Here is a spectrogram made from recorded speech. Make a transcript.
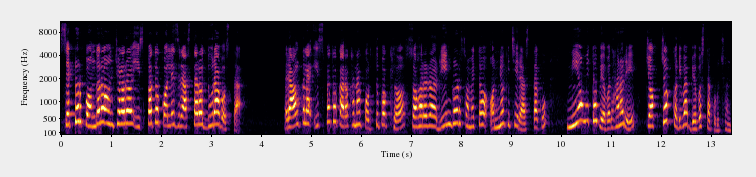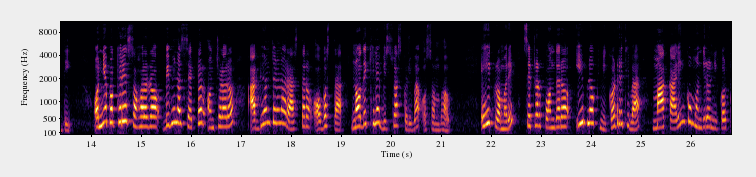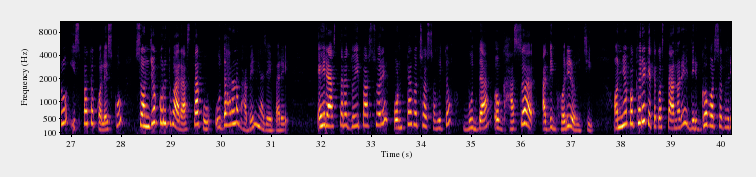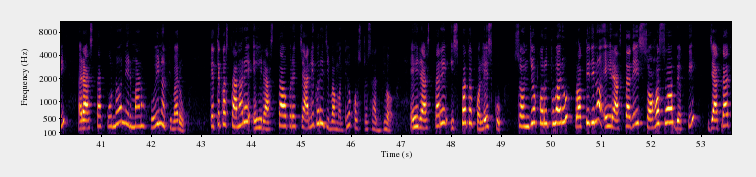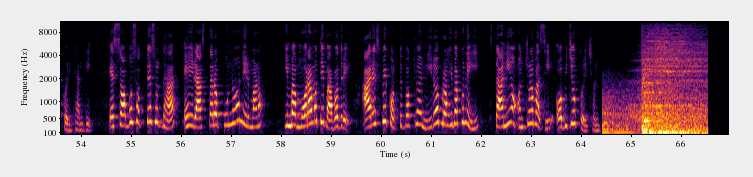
Sector ପନ୍ଦର ଅଞ୍ଚଳର ଇସ୍ପାତ କଲେଜ ରାସ୍ତାର ଦୁରାବସ୍ଥା ରାଉରକେଲା ଇସ୍ପାତ କାରଖାନା କର୍ତ୍ତୃପକ୍ଷ ସହରର ରିଙ୍ଗ ରୋଡ୍ ସମେତ ଅନ୍ୟ କିଛି ରାସ୍ତାକୁ ନିୟମିତ ବ୍ୟବଧାନରେ ଚକଚକ୍ କରିବା ବ୍ୟବସ୍ଥା କରୁଛନ୍ତି ଅନ୍ୟପକ୍ଷରେ ସହରର ବିଭିନ୍ନ ସେକ୍ଟର ଅଞ୍ଚଳର ଆଭ୍ୟନ୍ତରୀଣ ରାସ୍ତାର ଅବସ୍ଥା ନ ଦେଖିଲେ ବିଶ୍ୱାସ କରିବା ଅସମ୍ଭବ ଏହି କ୍ରମରେ ସେକ୍ଟର ପନ୍ଦର ଇ ବ୍ଲକ ନିକଟରେ ଥିବା ମା କାଳୀଙ୍କ ମନ୍ଦିର ନିକଟରୁ ଇସ୍ପାତ କଲେଜକୁ ସଂଯୋଗ କରୁଥିବା ରାସ୍ତାକୁ ଉଦାହରଣ ଭାବେ ନିଆଯାଇପାରେ। ଏହି ରାସ୍ତାର ଦୁଇ ପାର୍ଶ୍ୱରେ କଣ୍ଟା ଗଛ ସହିତ ବୁଦା ଓ ଘାସ ଆଦି ଭରି ରହିଛି। ଅନ୍ୟପକ୍ଷରେ କେତେକ ସ୍ଥାନରେ ଦୀର୍ଘ ବର୍ଷ ଧରି ରାସ୍ତା ପୁନଃନିର୍ମାଣ ହୋଇନଥିବାରୁ କେତେକ ସ୍ଥାନରେ ଏହି ରାସ୍ତା ଉପରେ ଚାଲିକରି ଯିବା ମଧ୍ୟ କଷ୍ଟସାଧ୍ୟ। ଏହି ରାସ୍ତାରେ ଇସ୍ପାତ କଲେଜକୁ ସଂଯୋଗ କରୁଥିବାରୁ ପ୍ରତିଦିନ ଏହି ରାସ୍ତା ଦେଇ ଶହ ଶହ ବ୍ୟକ୍ତି ଯାତାୟାତ କରିଥାନ୍ତି। ଏସବୁ ସତ୍ତ୍ୱେ ସୁଦ୍ଧା ଏହି ରାସ୍ତାର ପୁନଃନିର୍ମାଣ କିମ୍ବା ମରାମତି ବାବଦରେ ଆର୍ଏସ୍ପି କର୍ତ୍ତୃପକ୍ଷ ନୀରବ ରହିବାକୁ ନେଇ ସ୍ଥାନୀୟ ଅଞ୍ଚଳବାସୀ ଅଭିଯୋଗ କରିଛନ୍ତି।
